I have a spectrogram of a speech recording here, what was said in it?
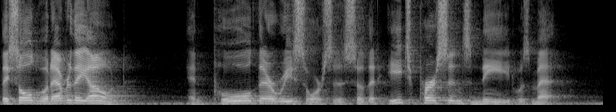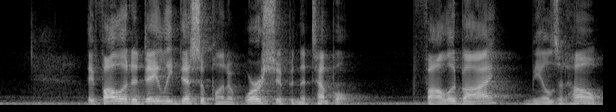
They sold whatever they owned and pooled their resources so that each person's need was met. They followed a daily discipline of worship in the temple, followed by meals at home.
